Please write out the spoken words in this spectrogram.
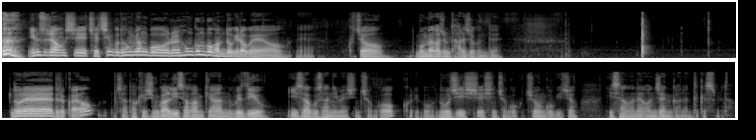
임수정 씨, 제 친구도 홍명보를 홍금보 감독이라고 해요. 네. 그죠. 몸매가 좀 다르죠, 근데. 노래 들을까요? 자, 박효신과 리사가 함께한 With You. 이사구사님의 신청곡, 그리고 노지 씨의 신청곡, 좋은 곡이죠. 이상은의 언젠가는 듣겠습니다.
